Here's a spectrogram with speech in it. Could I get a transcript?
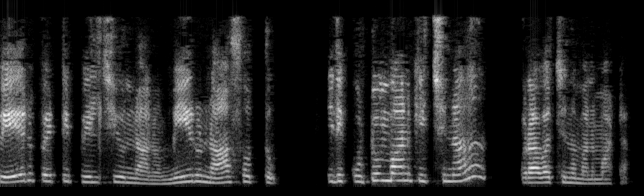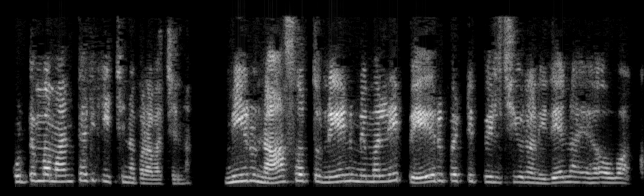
పేరు పెట్టి పిలిచి ఉన్నాను. మీరు నా సొత్తు. ఇది కుటుంబానికి ఇచ్చిన ప్రవచనం అనమాట కుటుంబం అంతటికి ఇచ్చిన ప్రవచనం. మీరు నా సొత్తు. నేను మిమ్మల్ని పేరు పెట్టి పిలిచి ఉన్నాను. ఇదే నా వాక్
